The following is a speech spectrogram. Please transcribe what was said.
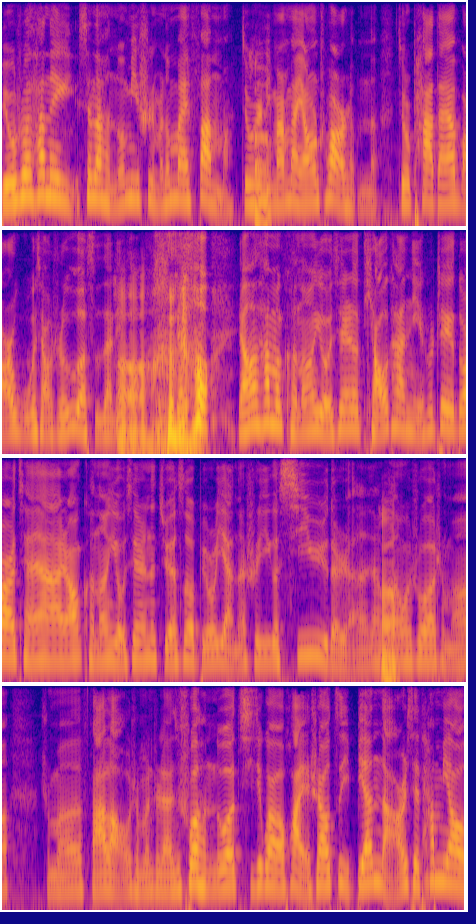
比如说他那现在很多密室里面都卖饭嘛，就是啊里面卖羊肉串儿什么的，就是怕大家玩五个小时饿死在里面。啊，然后，然后他们可能有些人就调侃你说这个多少钱呀？然后可能有些人的角色，比如演的是一个西域的人，然后可能会说什么、什么法老什么之类，就说很多奇奇怪怪话，也是要自己编的，而且他们要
